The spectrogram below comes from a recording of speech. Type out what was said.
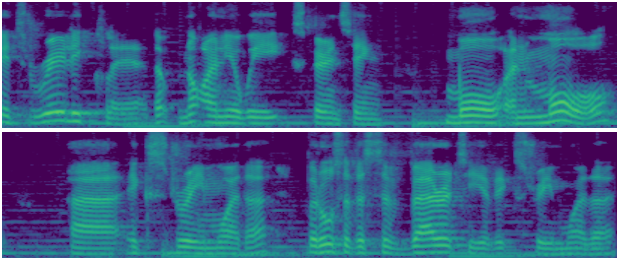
it's really clear that not only are we experiencing more and more uh, extreme weather, but also the severity of extreme weather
